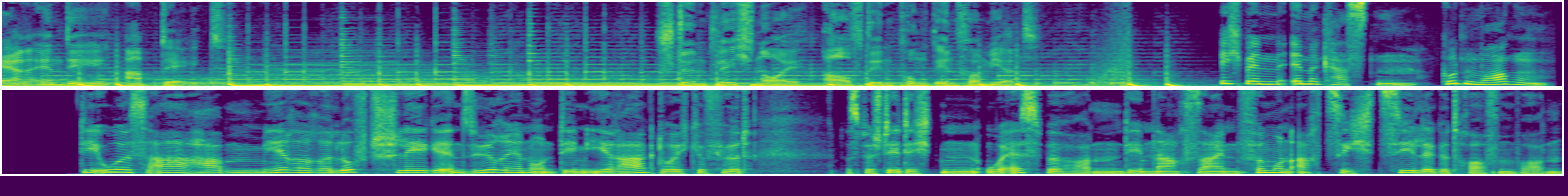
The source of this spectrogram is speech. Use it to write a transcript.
RND Update. Stündlich neu. Auf den Punkt informiert. Ich bin Imme Kasten. Guten Morgen. Die USA haben mehrere Luftschläge in Syrien und dem Irak durchgeführt. Das bestätigten US-Behörden. Demnach seien 85 Ziele getroffen worden.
